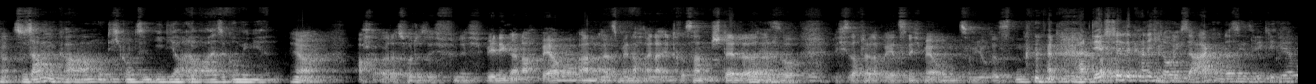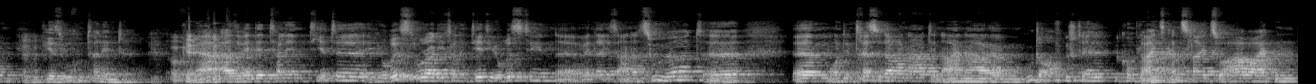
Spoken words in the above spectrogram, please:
Ja. zusammenkam und ich konnte es in idealer Weise kombinieren. Ja, ach, äh, das hörte sich, finde ich, weniger nach Werbung an, als mehr nach einer interessanten Stelle. Also ich sage aber jetzt nicht mehr um zum Juristen. An der Stelle kann ich, glaube ich, sagen, und das ist jetzt wirklich Werbung, wir suchen Talente. Okay. Ja, also wenn der talentierte Jurist oder die talentierte Juristin, äh, wenn da jetzt einer zuhört äh, ähm, und Interesse daran hat, in einer ähm, gut aufgestellten Compliance-Kanzlei zu arbeiten,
